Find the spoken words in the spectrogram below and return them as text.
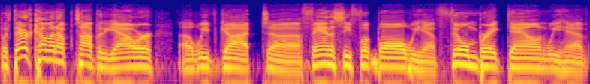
But they're coming up top of the hour. Uh, we've got uh, fantasy football. We have film breakdown. We have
